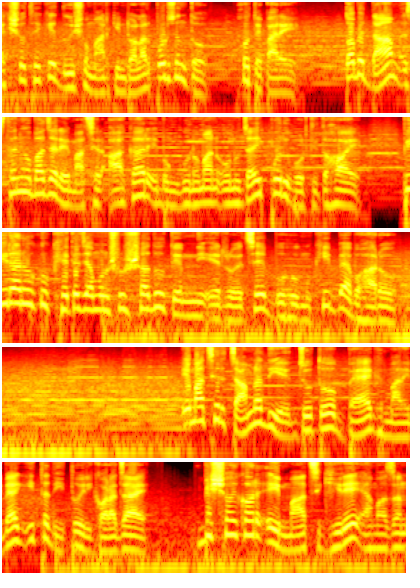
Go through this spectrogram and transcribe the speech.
একশো থেকে দুইশো মার্কিন ডলার পর্যন্ত হতে পারে। তবে দাম স্থানীয় বাজারে মাছের আকার এবং গুণমান অনুযায়ী পরিবর্তিত হয়। পিরারুকু খেতে যেমন সুস্বাদু, তেমনি এর রয়েছে বহুমুখী ব্যবহারও। এ মাছের চামড়া দিয়ে জুতো, ব্যাগ, মানিব্যাগ ইত্যাদি তৈরি করা যায়। বিস্ময়কর এই মাছ ঘিরে অ্যামাজন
